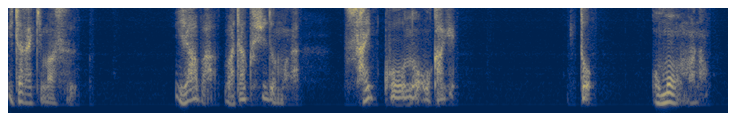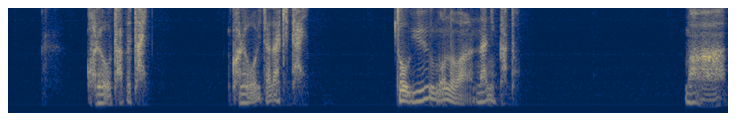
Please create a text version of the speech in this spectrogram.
いただきますいわば私どもが最高のおかげと思うもの。これを食べたい。これをいただきたい。というものは何かとまあ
